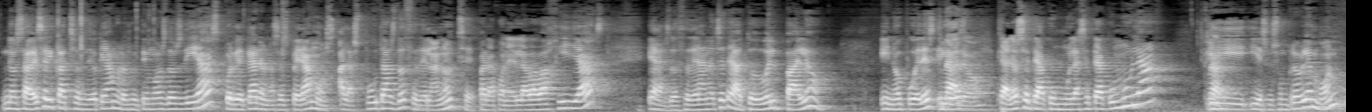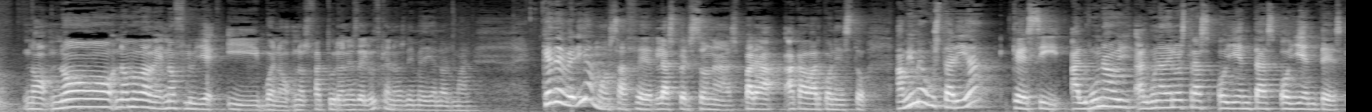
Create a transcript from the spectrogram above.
No sabes el cachondeo que llevamos los últimos dos días, porque claro, nos esperamos a las putas 12 de la noche para poner lavavajillas y a las 12 de la noche te da todo el palo. Y no puedes. y Claro. entonces, claro, se te acumula, se te acumula. Y, eso es un problemón. No, no, no me va bien, no fluye. Y bueno, unos facturones de luz que no es ni medio normal. ¿Qué deberíamos hacer las personas para acabar con esto? A mí me gustaría que si alguna, alguna de nuestras oyentas, oyentes,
